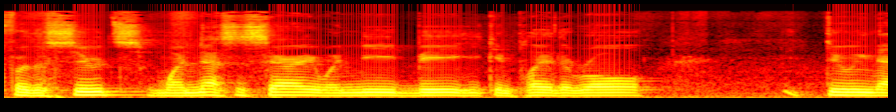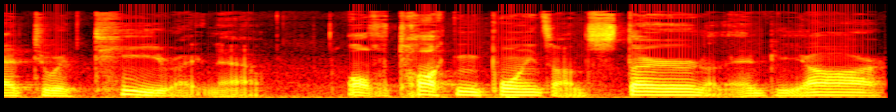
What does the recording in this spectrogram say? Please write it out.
for the suits when necessary, when need be, he can play the role. Doing that to a T right now. All the talking points on Stern, on NPR,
